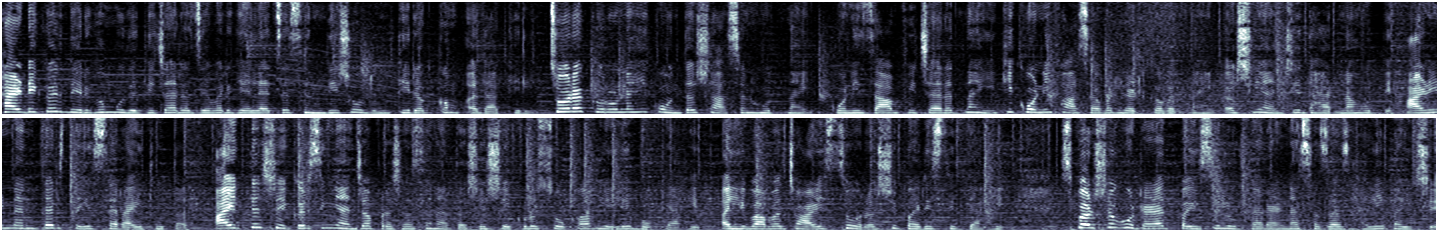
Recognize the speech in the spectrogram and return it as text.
हार्डीकर दीर्घ मुदतीच्या रजेवर गेल्याचे संधी शोधून ती रक्कम अदा केली. चोऱ्या करूनही कोणतं शासन होत नाही. कोणी जाब विचारत नाही की कोणी फासावर लटकवत नाही अशी यांची धारणा होते आणि नंतर ते सराईत होतात. आयुक्त शेखर सिंग यांच्या प्रशासनात असे शेकडो सोकावलेले बोके आहेत. अलिबाबा चाळीस चोर अशी परिस्थिती आहे. स्पर्श घोटाळ्यात पैसे लुटणाऱ्यांना सजा झाली पाहिजे.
